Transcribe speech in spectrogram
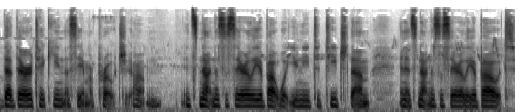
that they're taking the same approach. Um, it's not necessarily about what you need to teach them, and it's not necessarily about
